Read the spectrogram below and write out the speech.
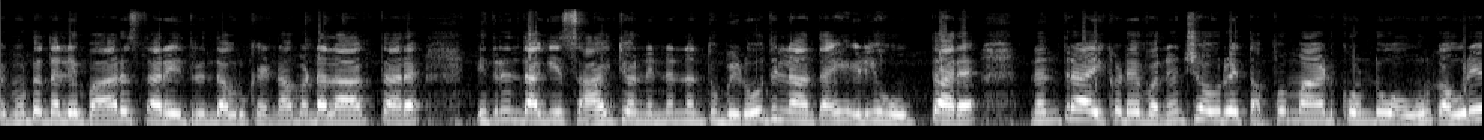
ಟೊಮೆಟೊದಲ್ಲಿ ಬಾರಿಸ್ತಾರೆ, ಇದರಿಂದ ಅವರು ಕೆಂಡಾಮಂಡಲ ಆಗ್ತಾರೆ. ಇದರಿಂದಾಗಿ ಸಾಹಿತ್ಯ ನಿನ್ನನ್ನಂತೂ ಬಿಡೋದಿಲ್ಲ ಅಂತ ಹೇಳಿ ಹೋಗ್ತಾರೆ. ನಂತರ ಈ ಕಡೆ ವನಜ್ ಅವರೇ ತಪ್ಪು ಮಾಡಿಕೊಂಡು ಅವ್ರಿಗೆ ಅವರೇ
